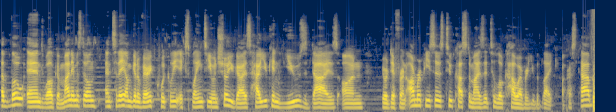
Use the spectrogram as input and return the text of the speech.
Hello and welcome. My name is Dylan, and today I'm going to very quickly explain to you and show you guys how you can use dyes on your different armor pieces to customize it to look however you would like. Press tab.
